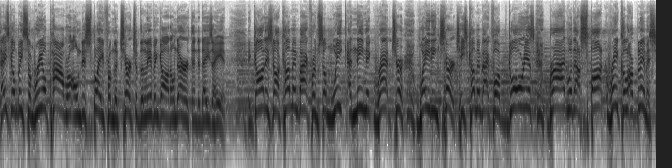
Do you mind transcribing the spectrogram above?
There's going to be some real power on display from the church of the living God on the earth in the days ahead. God is not coming back from some weak, anemic, rapture waiting church. He's coming back for a glorious bride without spot, wrinkle, or blemish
